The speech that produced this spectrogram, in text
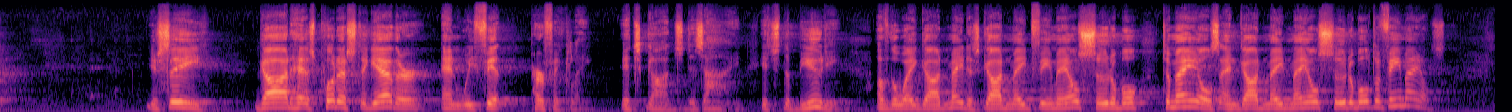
You see, God has put us together and we fit perfectly. It's God's design, it's the beauty of the way God made us. God made females suitable to males, and God made males suitable to females.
